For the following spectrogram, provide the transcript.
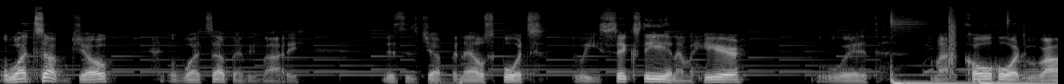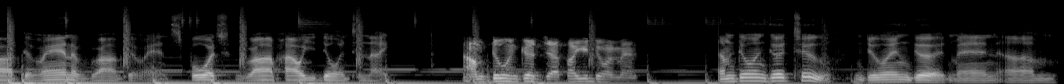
What's up, Joe? What's up, everybody? This is Jeff Fennell, Sports 360, and I'm here with my cohort, Rob Duran of Rob Duran Sports. Rob, how are you doing tonight? I'm doing good, Jeff. How you doing, man? I'm doing good too. Doing good, man. Um,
